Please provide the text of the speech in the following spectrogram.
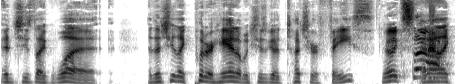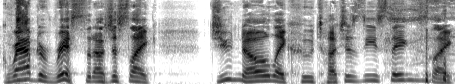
And she's like, "What?" And then she like put her hand up like she was gonna touch her face, You're like, stop. and I like grabbed her wrist, and I was just like, "Do you know like who touches these things? Like,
